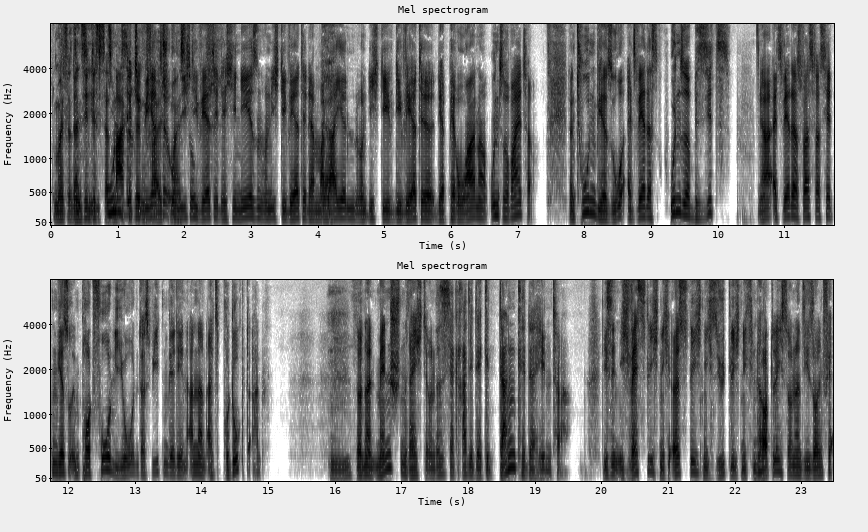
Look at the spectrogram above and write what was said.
Du meinst, dann, dann sind es das Marketing Werte falsch, und nicht du? die Werte der Chinesen und nicht die Werte der Malayen ja. und nicht die, die Werte der Peruaner und so weiter. Dann tun wir so, als wäre das unser Besitz. Ja, als wäre das was, was hätten wir so im Portfolio und das bieten wir den anderen als Produkt an. Mhm. Sondern Menschenrechte, und das ist ja gerade der Gedanke dahinter, die sind nicht westlich, nicht östlich, nicht südlich, nicht nördlich, sondern sie sollen für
